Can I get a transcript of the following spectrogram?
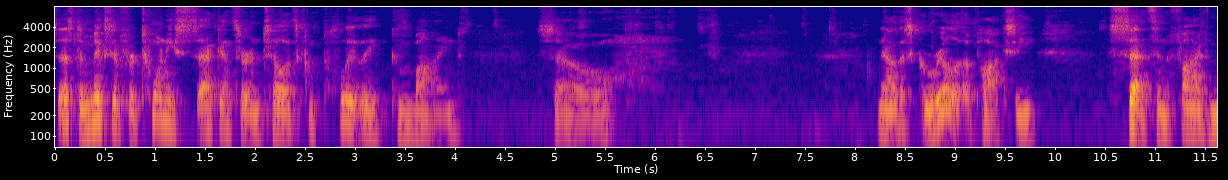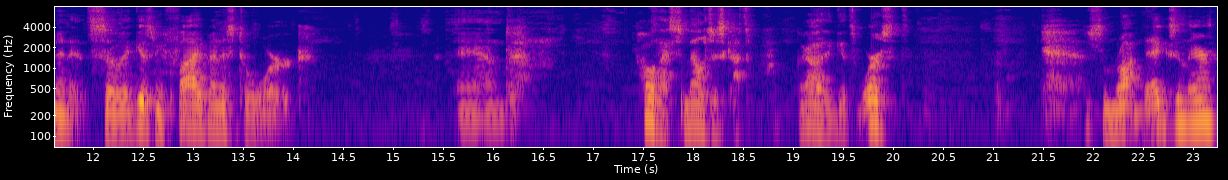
says to mix it for 20 seconds or until it's completely combined. So now this Gorilla epoxy sets in five minutes. So it gives me five minutes to work. And oh, that smell just got, God, it gets worse. There's some rotten eggs in there.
